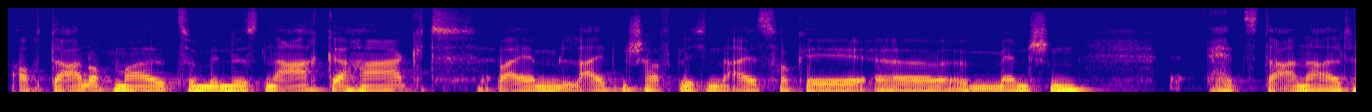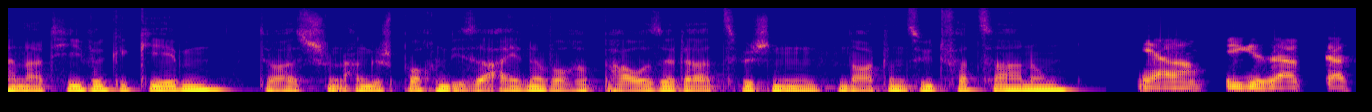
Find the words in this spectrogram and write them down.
auch da nochmal zumindest nachgehakt beim leidenschaftlichen Eishockey-Menschen. Äh, Hätte es da eine Alternative gegeben? Du hast schon angesprochen, diese eine Woche Pause da zwischen Nord- und Südverzahnung. Ja, wie gesagt, das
